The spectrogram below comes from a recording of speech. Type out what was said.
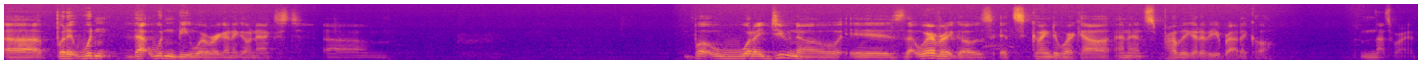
uh, but it wouldn't. That wouldn't be where we're going to go next. Um, but what I do know is that wherever it goes, it's going to work out, and it's probably going to be radical. And that's where I am.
